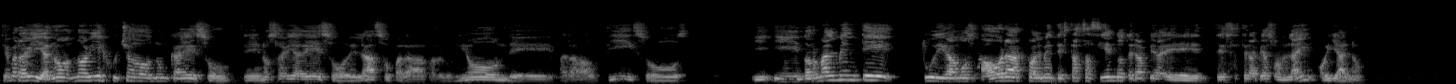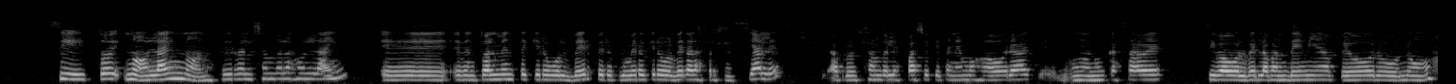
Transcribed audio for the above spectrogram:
Qué maravilla, no, no había escuchado nunca eso, eh, no sabía de eso, de lazo para, para la unión, de, para bautizos. Y, normalmente tú, digamos, ahora actualmente estás haciendo terapia, eh, esas terapias online o ya no? Sí, estoy, no, online no, no estoy realizándolas online. Eh, eventualmente quiero volver, pero primero quiero volver a las presenciales, aprovechando el espacio que tenemos ahora, que uno nunca sabe si va a volver la pandemia peor o no.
